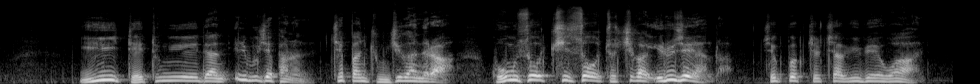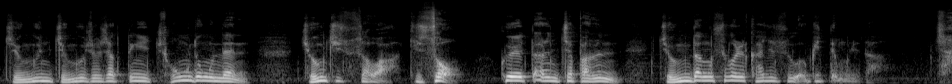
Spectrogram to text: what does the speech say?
이 대통령에 대한 일부 재판은 재판 중지가 아니라 공소 취소 조치가 이루어져야 한다. 적법 절차 위배와 증언 증거 조작 등이 총동원된 정치 수사와 기소 그에 따른 재판은 정당성을 가질 수 없기 때문이다. 참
